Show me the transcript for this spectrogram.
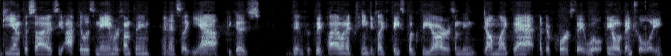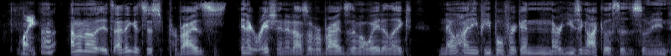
de-emphasize the Oculus name or something, and it's like yeah, because they they probably want to change it to like Facebook VR or something dumb like that. Like of course they will, you know, eventually. Like I, I don't know. It's I think it just provides integration. It also provides them a way to like know how many people freaking are using Oculuses. I mean,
